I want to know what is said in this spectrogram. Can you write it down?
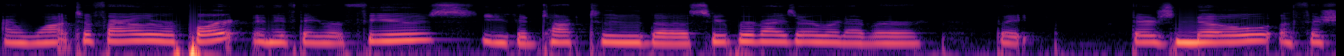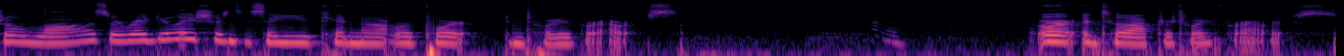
I want to file a report. And if they refuse, you can talk to the supervisor or whatever. But there's no official laws or regulations that say you cannot report in 24 hours or until after 24 hours.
